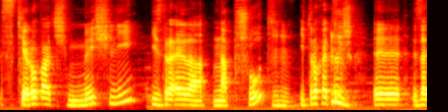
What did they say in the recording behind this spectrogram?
skierować myśli Izraela naprzód i trochę też y, za,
